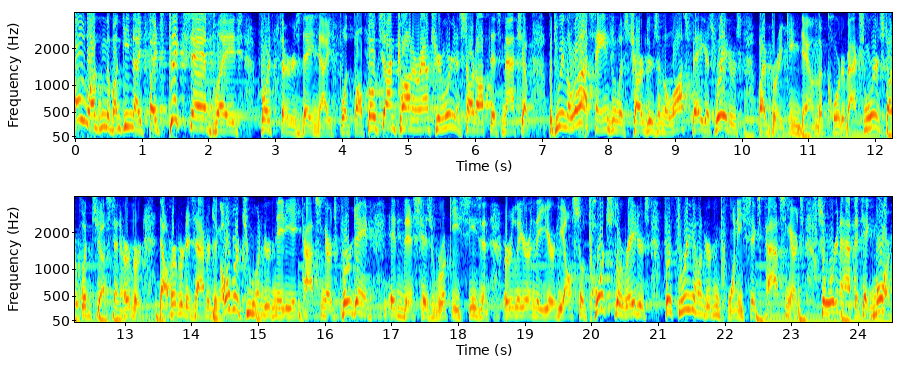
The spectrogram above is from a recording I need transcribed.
and welcome to Monkey Knife Fights Picks and Plays for Thursday Night Football. Folks, I'm Conner Rowntree and we're going to start off this matchup between the Los Angeles Chargers and the Las Vegas Raiders by breaking down the quarterbacks. And we're going to start with Justin Herbert. Now, Herbert is averaging over 288 passing yards per game in this, his rookie season. Earlier in the year, he also torched the Raiders for 326 passing yards. So we're going to have to take more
